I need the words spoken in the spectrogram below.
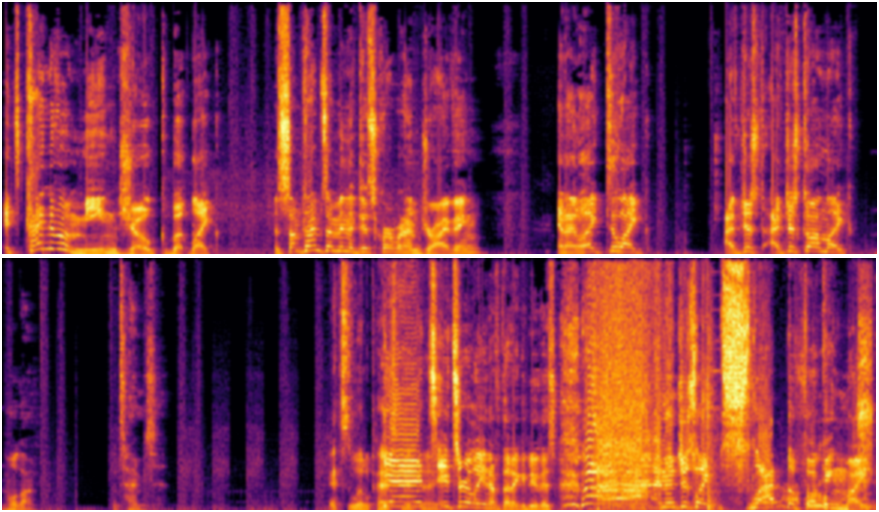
it's kind of a mean joke, but like sometimes I'm in the Discord when I'm driving, and I like to like I've just I've just gone like hold on, what time is it? It's a little past yeah, midnight. it's it's early enough that I can do this, Ah! and then just like slap the fucking mic,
